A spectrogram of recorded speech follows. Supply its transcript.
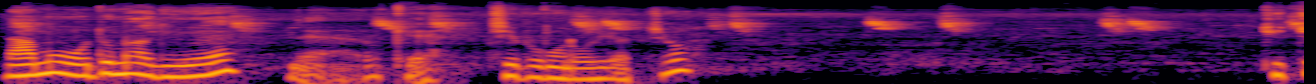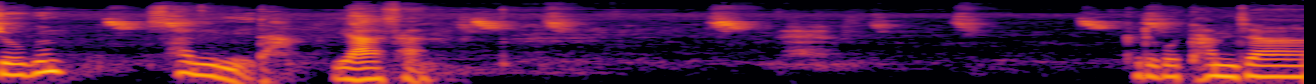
나무 오두막 위에 네, 이렇게 지붕을 올렸죠. 뒤쪽은 산입니다. 야산. 그리고 담자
